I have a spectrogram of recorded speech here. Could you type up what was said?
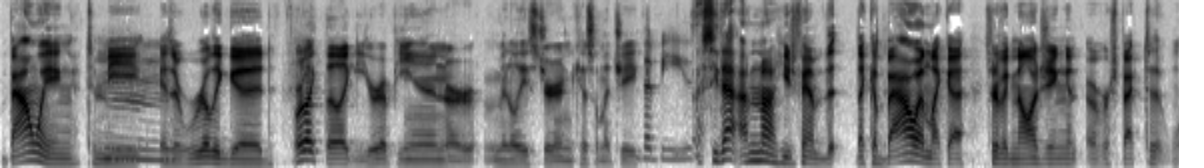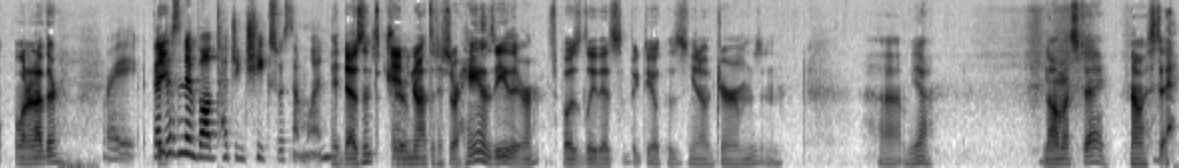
bowing to me Mm. is a really good. Or like the like European or Middle Eastern kiss on the cheek. The bees. See that I'm not a huge fan of the, like a bow and like a sort of acknowledging and- of respect to one another. Right. That It- doesn't involve touching cheeks with someone. It doesn't, true. and you don't have to touch their hands either. Supposedly that's a big deal because you know germs and um, yeah. Namaste. Namaste.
